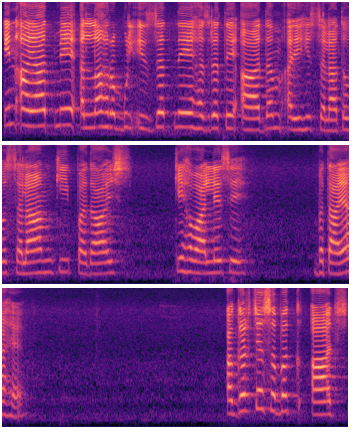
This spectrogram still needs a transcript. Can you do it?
ان آیات میں اللہ رب العزت نے حضرت آدم علیہ الصلاۃ والسلام کی پیدائش کے حوالے سے بتایا ہے۔ اگرچہ سبق آج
